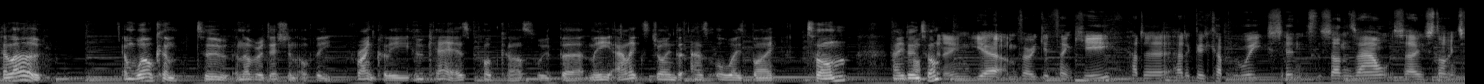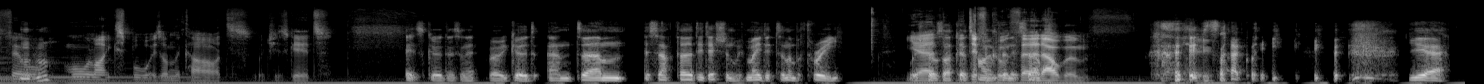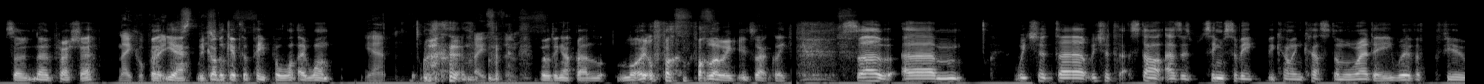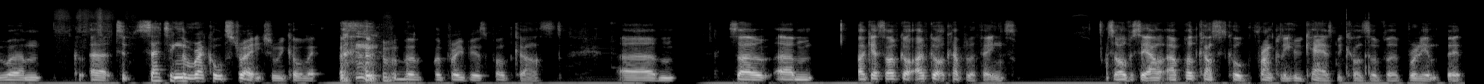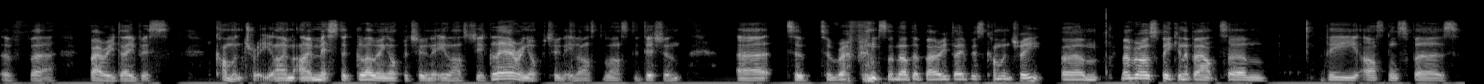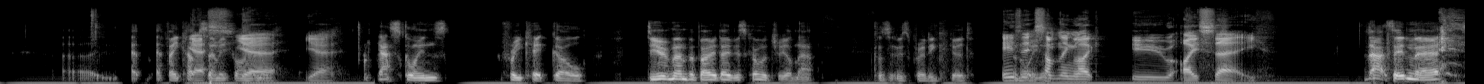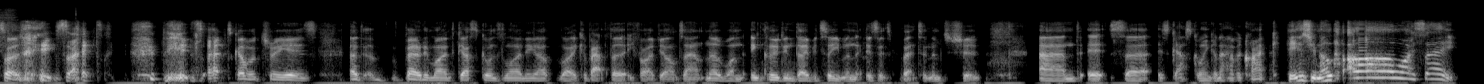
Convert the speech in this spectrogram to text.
Hello, and welcome to another edition of the Frankly Who Cares podcast with uh, me, Alex, joined as always by Tom. How you doing, Tom? Yeah, I'm very good, thank you. Had a had a good couple of weeks since the sun's out, so starting to feel Mhm. more like sport is on the cards, which is good. It's good, isn't it? Very good. And um, this is our third edition. We've made it to number three. Which yeah, feels like the a difficult third itself. album. exactly. yeah. So no pressure, Make or break. but yeah, we've got to give the people what they want. Yeah, both of them. building up our loyal following exactly so um we should uh, we should start as it seems to be becoming custom already with a few um uh, to setting the record straight shall we call it from the, the previous podcast um so um i guess i've got i've got a couple of things so obviously our, our podcast is called frankly who cares because of a brilliant bit of uh, barry davies commentary. I, I missed a glowing opportunity last year, glaring opportunity last last edition, uh, to to reference another Barry Davies commentary. Um, remember, I was speaking about um, the Arsenal Spurs uh, FA Cup yes, semi final, yeah, yeah. Gascoigne's free kick goal. Do you remember Barry Davies commentary on that? Because it was pretty good. Is it something like "Ooh, I say"? That's in there. So the exact the exact commentary is, and uh, bearing in mind Gascoigne's lining up like about 35 yards out. No one, including David Seaman, is expecting them to shoot. And it's uh, is Gascoigne going to have a crack? He is, you know. Oh, I say,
